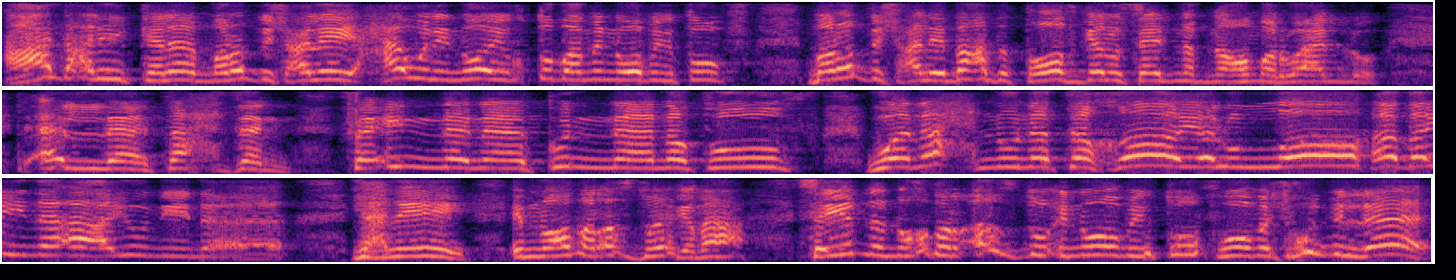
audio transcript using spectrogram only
عاد عليه الكلام ما ردش عليه. حاول إن هو يخطبها منه وهو بيطوف. ما ردش عليه. بعد الطواف جاله سيدنا ابن عمر وقال له ألا تحزن فإننا كنا نطوف ونحن نتخايل الله بين أعيننا. يعني إيه؟ ابن عمر قصده يا جماعة؟ سيدنا ابن عمر قصده إن هو بيطوف وهو مشغول بالله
